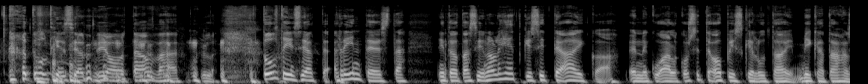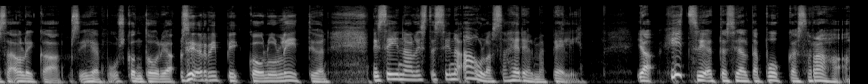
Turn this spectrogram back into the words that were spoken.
tultiin sieltä, joo, tämä on vähän kyllä. Tultiin sieltä rinteestä, niin tota, siinä oli hetki sitten aikaa ennen kuin alkoi sitten opiskelu tai mikä tahansa olikaan siihen uskontoon ja siihen rippikouluun liittyen. Niin siinä oli sitten siinä aulassa hedelmäpeli. Ja hitsi, että sieltä pukkas rahaa.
